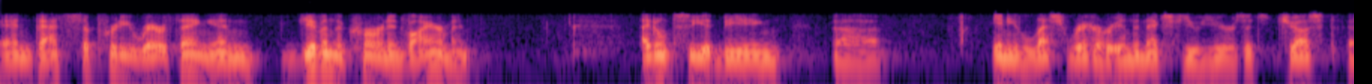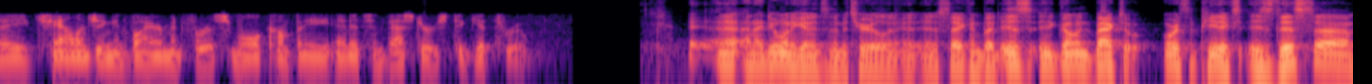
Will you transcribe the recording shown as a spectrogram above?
and that's a pretty rare thing. And given the current environment, I don't see it being uh, any less rare in the next few years. It's just a challenging environment for a small company and its investors to get through. And I, and I do want to get into the material in, in, a second, but is going back to orthopedics? Is this? Uh,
